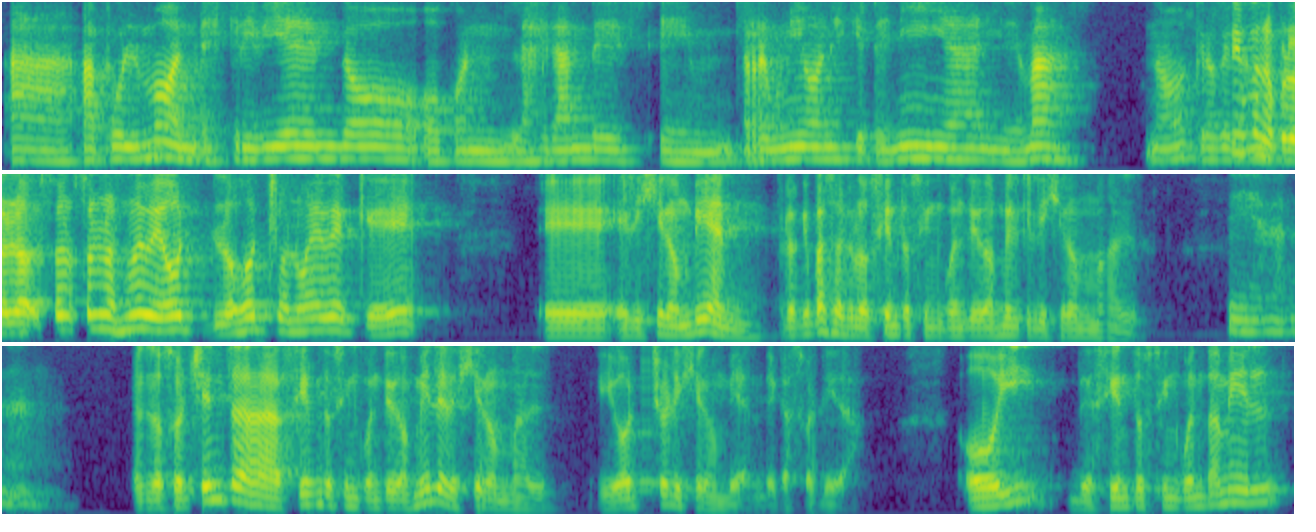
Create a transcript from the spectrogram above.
a, pulmón escribiendo o con las grandes em, reuniones que tenían y demás, ¿no? Creo que sí, bueno, pero son, los, nueve, los 8 o 9 que eh, eligieron bien. Pero ¿qué pasa con los 152.000 que eligieron mal? Sí, es verdad. En los 80, 152.000 eligieron mal y 8 eligieron bien, de casualidad. Hoy, de 150.000,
